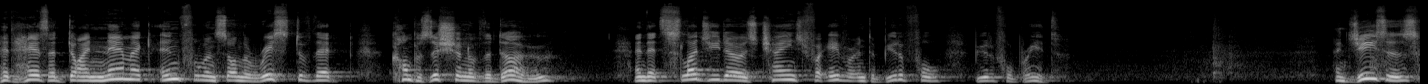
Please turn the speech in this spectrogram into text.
it has a dynamic influence on the rest of that composition of the dough. And that sludgy dough is changed forever into beautiful, beautiful bread. And Jesus,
